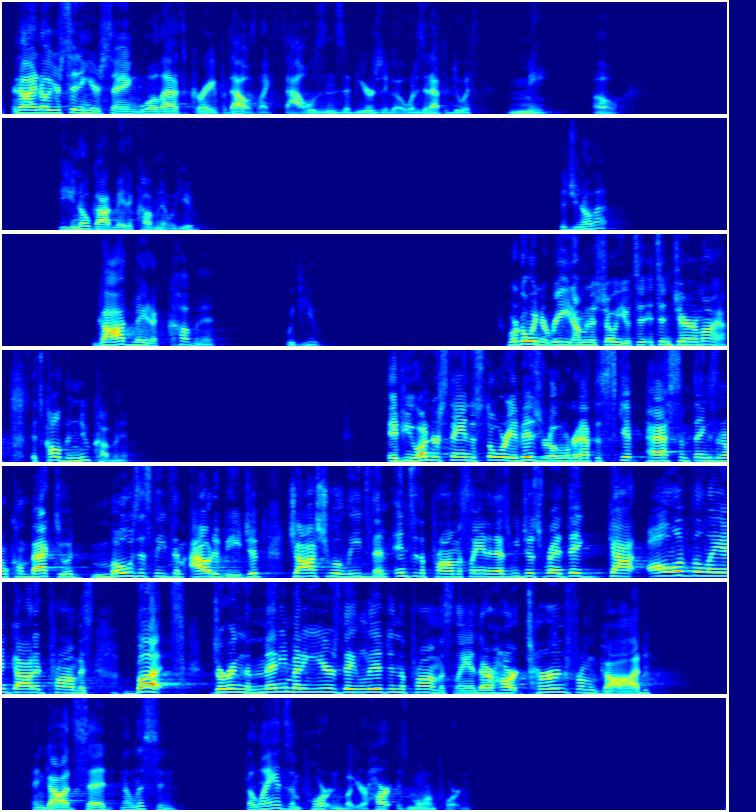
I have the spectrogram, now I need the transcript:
And I know you're sitting here saying, well, that's great, but that was like thousands of years ago. What does it have to do with me? Oh, do you know God made a covenant with you? Did you know that? God made a covenant with you. We're going to read, I'm going to show you. It's, it's in Jeremiah. It's called the New Covenant. If you understand the story of Israel, and we're going to have to skip past some things and then we'll come back to it, Moses leads them out of Egypt. Joshua leads them into the promised land. And as we just read, they got all of the land God had promised. But during the many, many years they lived in the promised land, their heart turned from God. And God said, Now listen, the land's important, but your heart is more important.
